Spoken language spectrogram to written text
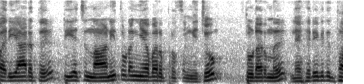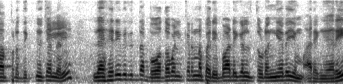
Pariyarath T H Nani തുടങ്ങിയവർ പ്രസംഗിച്ചു. തുടർന്ന് ലഹരിവിരുദ്ധ പ്രതിജ്ഞ ചൊല്ലൽ ലഹരിവിരുദ്ധ ബോധവൽക്കരണ പരിപാടികൾ തുടങ്ങിയവയും അരങ്ങേറി.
